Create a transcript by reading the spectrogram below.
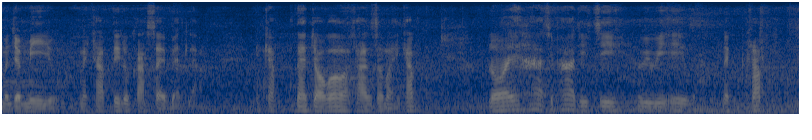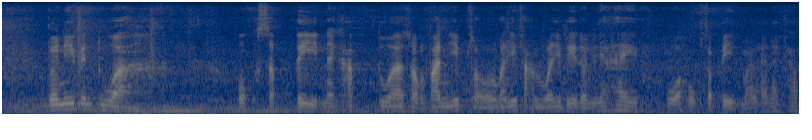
มันจะมีอยู่นะครับที่ลูกค้าใส่แบตแล้วนะครับ หน้าจอก็ทันสมัยครับ 155 TG VVA นะครับ ตัวนี้เป็นตัว 6 สปีดนะครับ ตัว 2022 2023 2024 ตัวนี้จะให้ตัว 6 สปีดมาแล้วนะครับ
